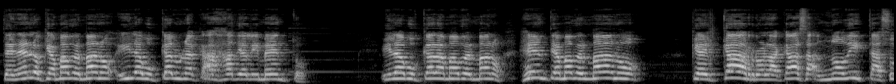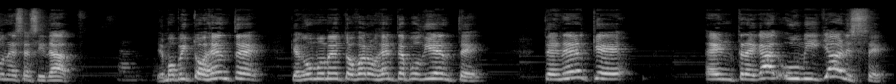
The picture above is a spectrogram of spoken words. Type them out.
tener lo que, amado hermano, ir a buscar una caja de alimentos ir a buscar, amado hermano. Gente, amado hermano, que el carro, la casa, no dicta su necesidad. Hemos visto gente que en un momento fueron gente pudiente, tener que entregar, humillarse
